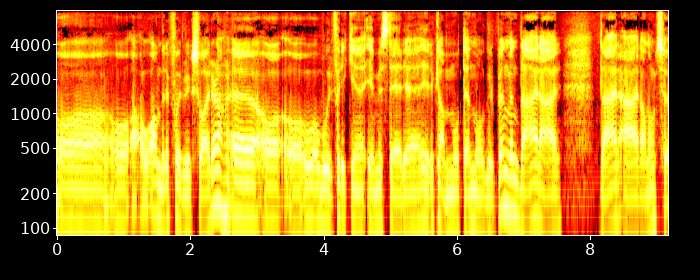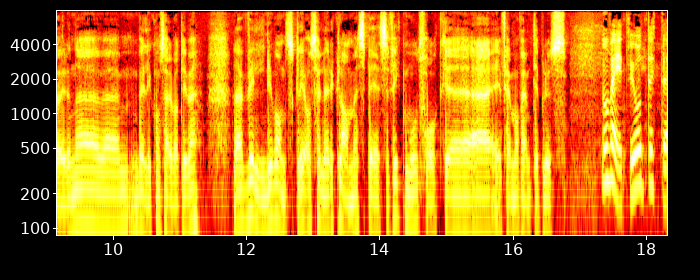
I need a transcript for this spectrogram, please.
og andre forbruksvarer. Da. Uh, og, hvorfor ikke investere i reklame mot den målgruppen? Men der er der er annonsørene veldig konservative. Det er veldig vanskelig å selge reklame spesifikt mot folk 55 pluss. Nå vet vi jo at dette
